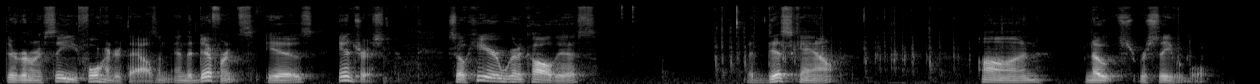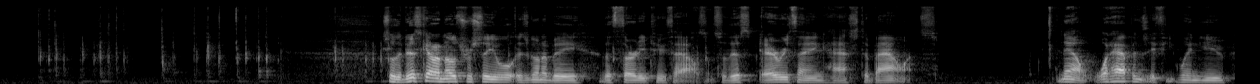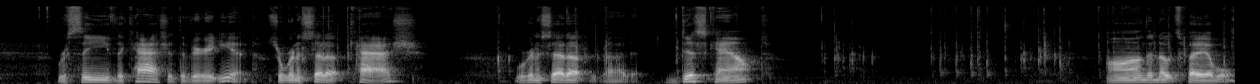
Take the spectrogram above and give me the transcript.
They're going to receive 400,000 and the difference is interest. So here we're going to call this a discount on notes receivable. So the discount on notes receivable is going to be the 32,000. So this everything has to balance. Now, what happens if you, when you receive the cash at the very end? So we're going to set up cash. We're going to set up uh, discount on the notes payable.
